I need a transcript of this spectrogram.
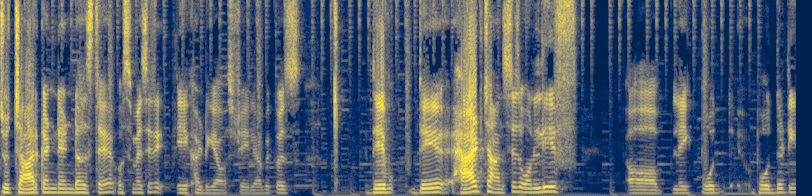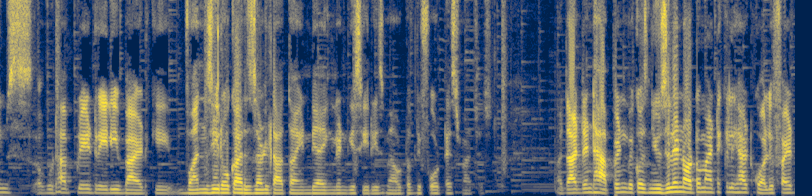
जो चार कंटेंडर्स थे उसमें से एक हट गया Australia because they they had chances only if like both the teams would have played really bad कि वन ज़ीरो का रिज़ल्ट आता इंडिया इंग्लैंड की सीरीज़ में out of the four test matches that didn't happen because New Zealand automatically had qualified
